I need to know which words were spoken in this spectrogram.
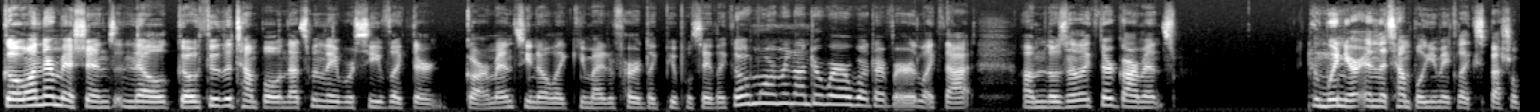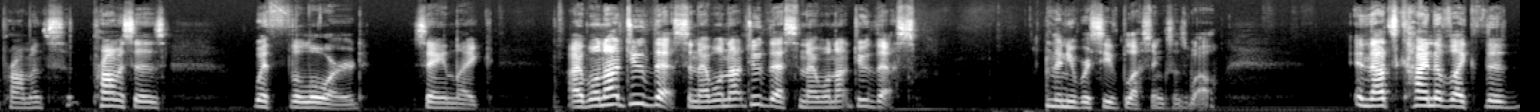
go on their missions and they'll go through the temple and that's when they receive like their garments, you know, like you might have heard like people say like, "Oh, Mormon underwear, whatever," like that. Um those are like their garments. And when you're in the temple, you make like special promise promises with the Lord, saying like, I will not do this, and I will not do this, and I will not do this. And then you receive blessings as well. And that's kind of like the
